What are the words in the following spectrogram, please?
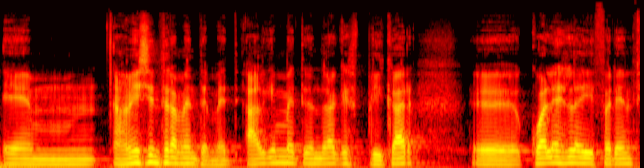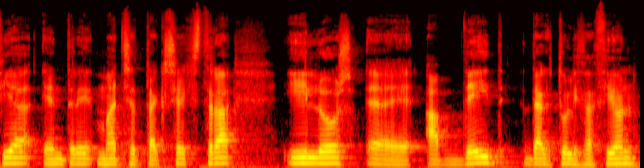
Em, a mí, sinceramente, alguien me tendrá que explicar eh, cuál es la diferencia entre Match Attacks Extra y los eh, updates de actualización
